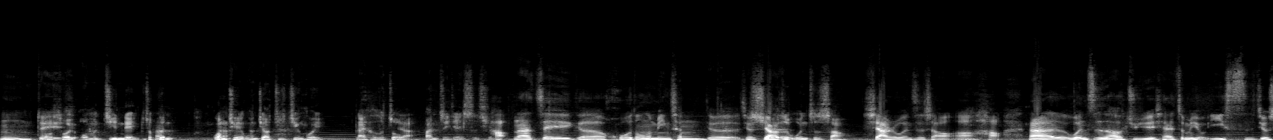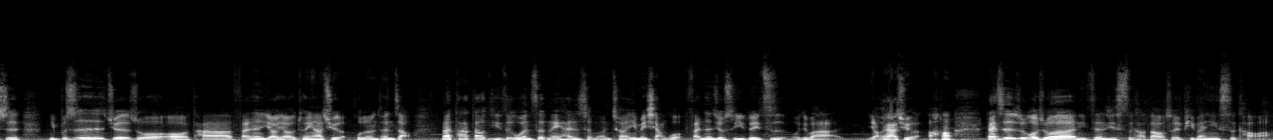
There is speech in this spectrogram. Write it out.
嗯对哦所以我们今年就跟啊光前文教基金会来合作办这件事情。好，那这个活动的名称就就是夏日文字烧。夏日文字烧啊，好，那文字啊咀嚼起来这么有意思，就是你不是觉得说哦，它反正咬咬就吞下去了，囫囵吞枣，那它到底这个文字的内涵是什么？你从来也没想过，反正就是一堆字，我就把它咬下去了啊。但是如果说你真的去思考到所谓批判性思考啊，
